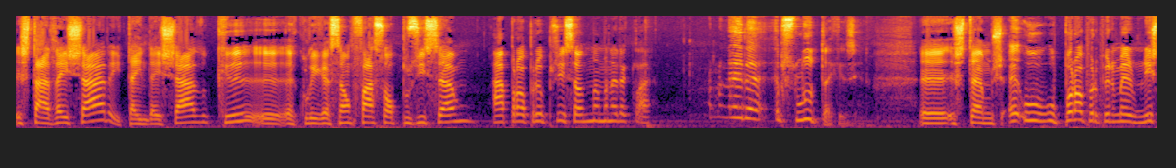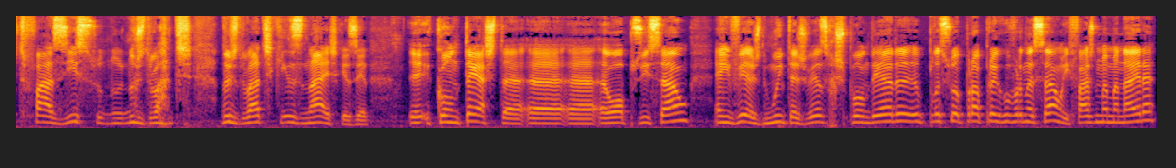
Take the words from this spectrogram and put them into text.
está a deixar, e tem deixado, que eh, a coligação faça oposição à própria oposição de uma maneira clara. De uma maneira absoluta, quer dizer. Eh, estamos. Eh, o, o próprio primeiro-ministro faz isso no- nos debates nos debates quinzenais quer dizer eh, contesta a, a- a oposição em vez de muitas vezes responder pela sua própria governação e faz de uma maneira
